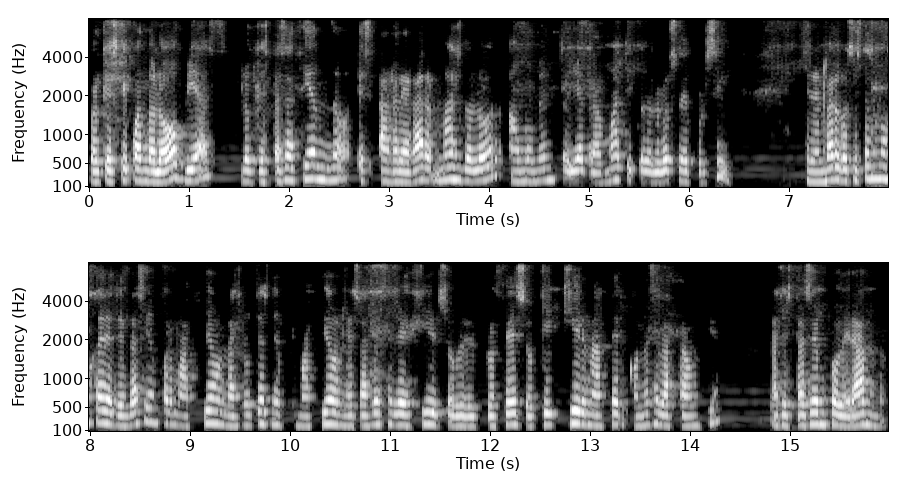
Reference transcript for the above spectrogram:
porque es que cuando lo obvias, lo que estás haciendo es agregar más dolor a un momento ya traumático, doloroso de por sí. Sin embargo, si estas mujeres les das información, las rutas de información, les haces elegir sobre el proceso, qué quieren hacer con esa lactancia, las estás empoderando.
